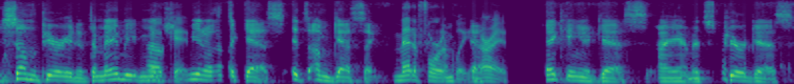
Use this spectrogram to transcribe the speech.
some period of time, maybe much, Okay. you know, it's a guess. It's I'm guessing. Metaphorically. I'm- All right. making a guess. I am. It's pure guess.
